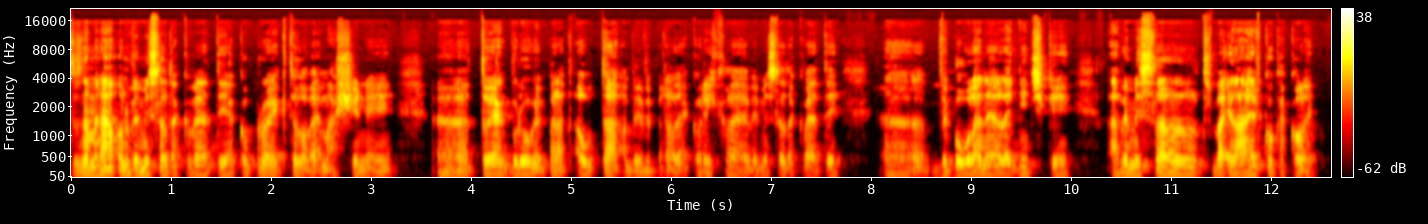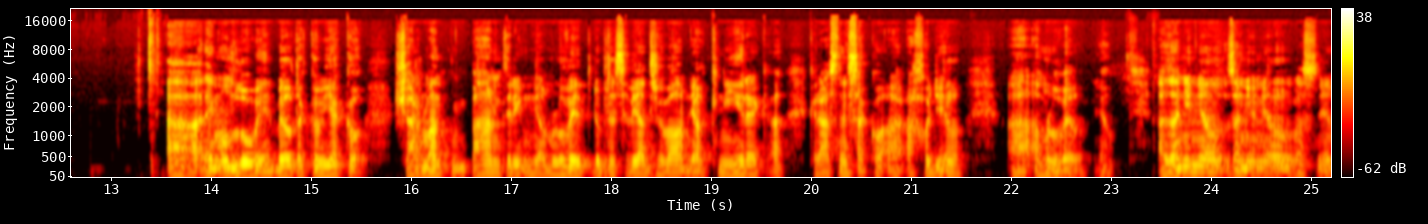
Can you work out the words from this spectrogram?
To znamená, on vymyslel takové ty jako projektilové mašiny, eh, to, jak budou vypadat auta, aby vypadaly jako rychle, vymyslel takové ty vyboulené ledničky, a vymyslel třeba i láhev Coca-Coly. A Raymond Louis byl takový jako šarmantní pán, který uměl mluvit, dobře se vyjadřoval, měl knírek a krásné sako a, a chodil a, a mluvil. Jo. A za ním, měl, za ním měl vlastně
